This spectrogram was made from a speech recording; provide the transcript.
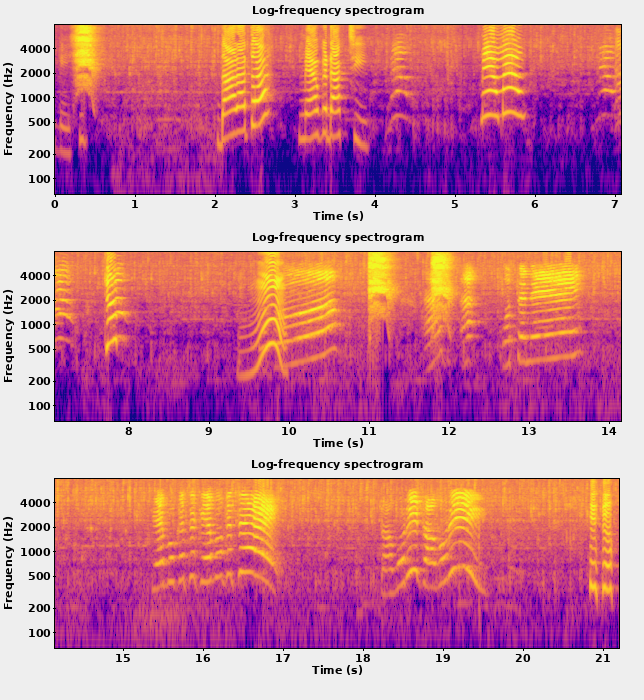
বেশি। দাঁড়া তো ম্যাওকে ডাকছি। ম্যাও ম্যাও। চুপ। নেই। কে বকেছে কে বকেছে? টগরি টগরি।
